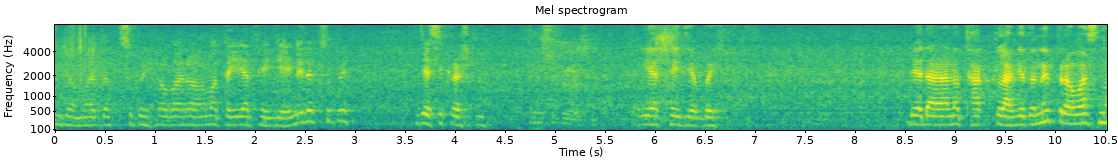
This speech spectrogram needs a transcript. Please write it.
જો અમારે દક્ષુભાઈ સવારમાં તૈયાર થઈ જાય ને દક્ષુભાઈ? જય શ્રી કૃષ્ણ. તૈયાર થઈ જાય ભાઈ. બે દાડાનો થાક લાગે તો નહીં પ્રવાસનો?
